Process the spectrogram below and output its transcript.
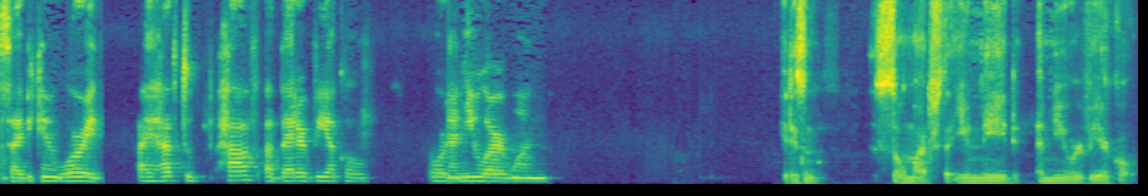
as I became worried, I have to have a better vehicle or a newer one. It isn't so much that you need a newer vehicle.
